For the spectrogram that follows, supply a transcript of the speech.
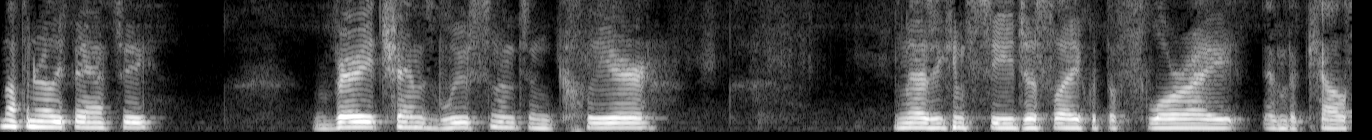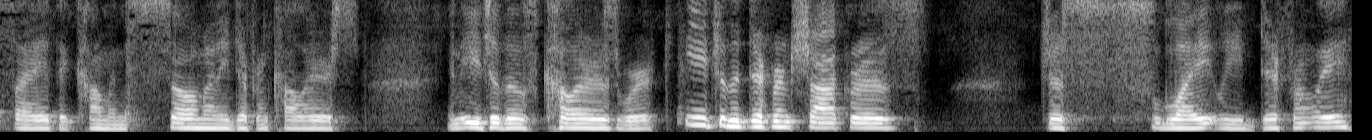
Nothing really fancy. Very translucent and clear. And as you can see, just like with the fluorite and the calcite, they come in so many different colors. And each of those colors work each of the different chakras just slightly differently.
